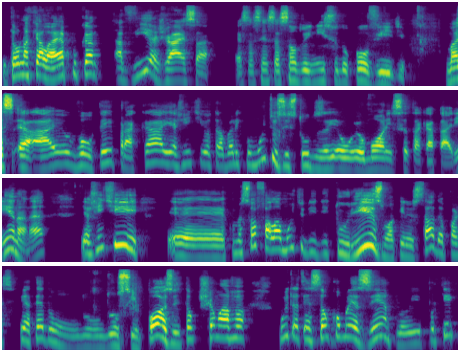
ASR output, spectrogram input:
Então, naquela época, havia já essa essa sensação do início do Covid. Mas é, aí eu voltei para cá e a gente, eu trabalhei com muitos estudos, eu, eu moro em Santa Catarina, né? E a gente é, começou a falar muito de, de, turismo aqui no estado. Eu participei até de um, de um, de um simpósio, então que chamava muita atenção como exemplo, e porque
